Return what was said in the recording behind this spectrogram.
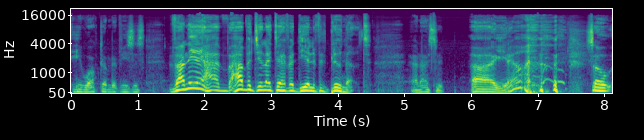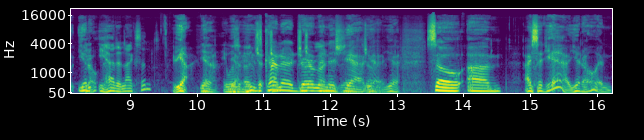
He walked up and he says, "Vanny, how, how would you like to have a deal with Blue Note?" And I said, "Uh, yeah." so you know, he, he had an accent. yeah, Yeah, yeah. it was yeah. was kind of German, Germanish. yeah, Yeah, yeah, German. yeah. So um, I said, yeah, you know, and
